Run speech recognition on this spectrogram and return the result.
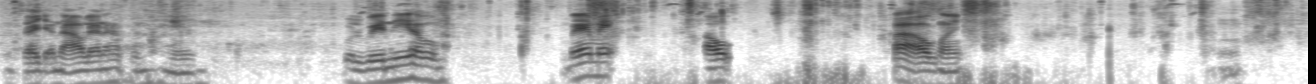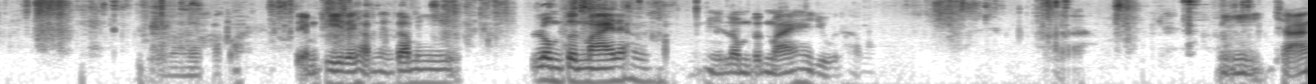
สงสัยจะหนาวแล้วนะครับผมบริเวณนี้ครับผมแม่แม่ เอาผ้าออกหน่อยมดูมาเลยครับเต็มที่เลยครับนี่ก็มีลมต้นไม้นะครับ มีลมต้นไม้ให้อยู่นะครับมีช้าง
